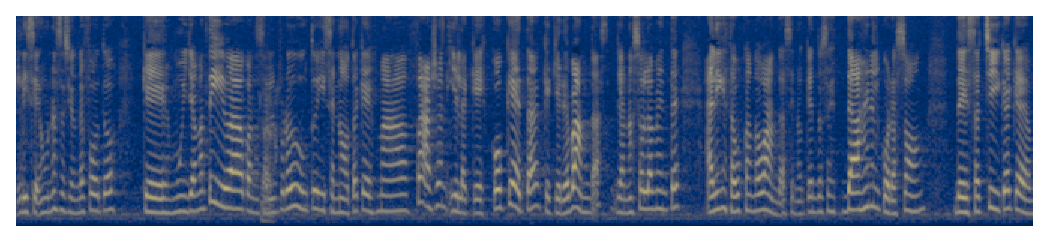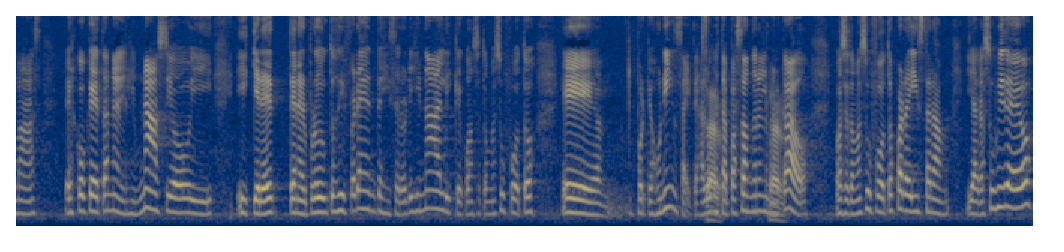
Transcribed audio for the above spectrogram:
le hicieron una sesión de fotos que es muy llamativa cuando sale el producto y se nota que es más fashion y la que es coqueta, que quiere bandas, ya no es solamente alguien que está buscando bandas, sino que entonces das en el corazón de esa chica que además es coqueta en el gimnasio y, y quiere tener productos diferentes y ser original y que cuando se tome sus fotos, eh, porque es un insight, es algo Claro, que está pasando en el claro. mercado, cuando se tome sus fotos para Instagram y haga sus videos,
